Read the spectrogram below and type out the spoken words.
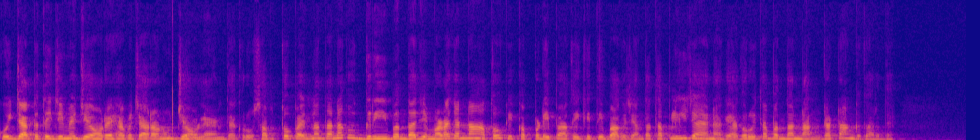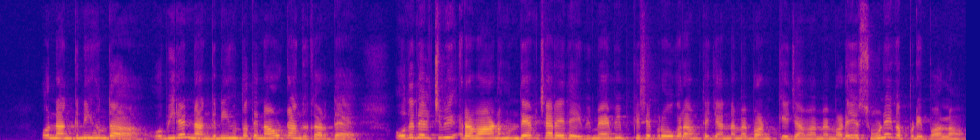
ਕੋਈ ਜੱਗ ਤੇ ਜਿਵੇਂ ਜਿਉਂ ਰਿਹਾ ਵਿਚਾਰਾ ਨੂੰ ਜਿਉਂ ਲੈਣ ਦਾ ਕਰੋ। ਸਭ ਤੋਂ ਪਹਿਲਾਂ ਤਾਂ ਨਾ ਕੋਈ ਗਰੀਬ ਬੰਦਾ ਜੇ ਮਾੜਾ ਜਿਹਾ ਨਹਾ ਧੋ ਕੇ ਕੱਪੜੇ ਪਾ ਕੇ ਕਿਤੇ ਵਗ ਜਾਂਦਾ ਤਾਂ ਪਲੀਜ਼ ਐ ਨਾ ਕਿਹਾ ਕਰੋ, ਇਹ ਤਾਂ ਬੰਦਾ ਨੰਗਾ ਢੰਗ ਕਰਦਾ। ਉਹ ਨੰਗ ਨਹੀਂ ਹੁੰਦਾ, ਉਹ ਵੀਰੇ ਨੰਗ ਨਹੀਂ ਹੁੰਦਾ ਤੇ ਨਾ ਉਹ ਢੰਗ ਕਰਦਾ ਉਹਦੇ ਦਿਲ 'ਚ ਵੀ ਰਵਾਨ ਹੁੰਦੇ ਆ ਵਿਚਾਰੇ ਦੇ ਵੀ ਮੈਂ ਵੀ ਕਿਸੇ ਪ੍ਰੋਗਰਾਮ ਤੇ ਜਾਣਾ ਮੈਂ ਬਣ ਕੇ ਜਾਵਾਂ, ਮੈਂ ਮੜੇ ਸੋਹਣੇ ਕੱਪੜੇ ਪਾ ਲਾਂ।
